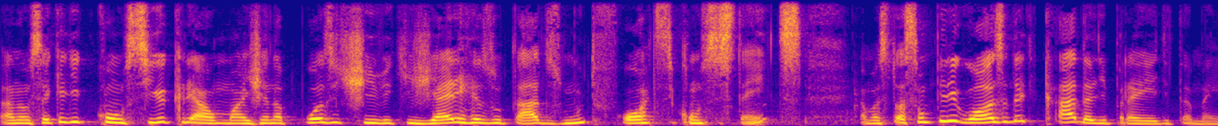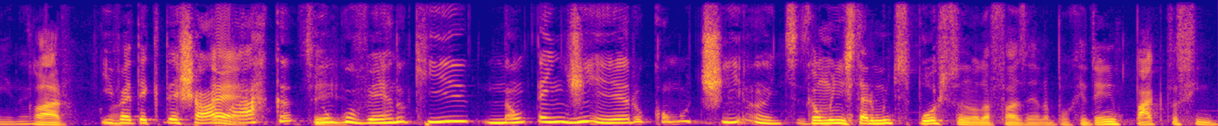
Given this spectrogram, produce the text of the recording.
a não ser que ele consiga criar uma agenda positiva e que gere resultados muito fortes e consistentes, é uma situação perigosa e delicada ali para ele também, né? Claro. E vai ter que deixar a É, marca sim. em um governo que não tem dinheiro como tinha antes. Que é um ministério muito exposto não, da Fazenda, porque tem um impacto, assim,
